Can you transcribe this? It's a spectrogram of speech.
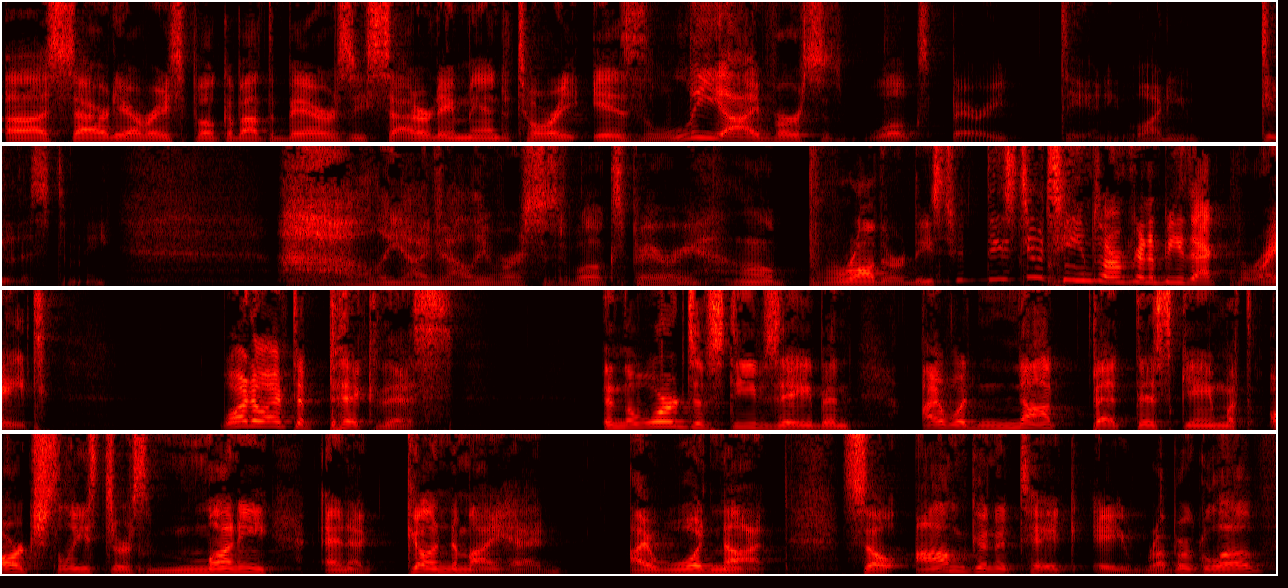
Uh, Saturday, I already spoke about the Bears. The Saturday mandatory is Lehigh versus Wilkes-Barre. Danny, why do you do this to me? Lehigh Valley versus Wilkes-Barre. Oh, brother, these two, these two teams aren't going to be that great. Why do I have to pick this? In the words of Steve Zabin, I would not bet this game with Arch Schleister's money and a gun to my head. I would not. So I'm going to take a rubber glove.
